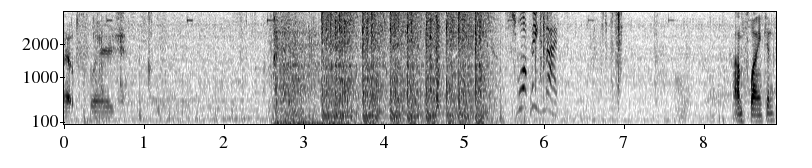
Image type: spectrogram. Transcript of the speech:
That was Sledge. Swapping mags. I'm flanking.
